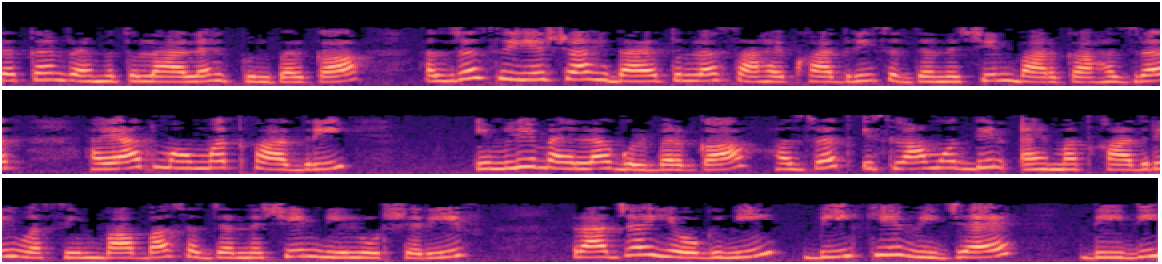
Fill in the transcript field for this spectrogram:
دکن رحمۃ اللہ علیہ، گلبرگہ، حضرت سید شاہ ہدایت اللہ صاحب خادری سجنشین بارگاہ حضرت حیات محمد قادری، املی محلہ، گلبرگہ، حضرت اسلام الدین احمد قادری، وسیم بابا سجنشین نیلور شریف راجا یوگنی B K Vijay Didi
